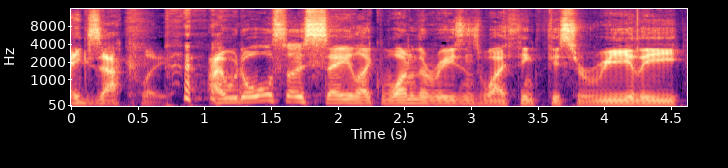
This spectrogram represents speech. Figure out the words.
Exactly. I would also say like one of the reasons why I think this really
